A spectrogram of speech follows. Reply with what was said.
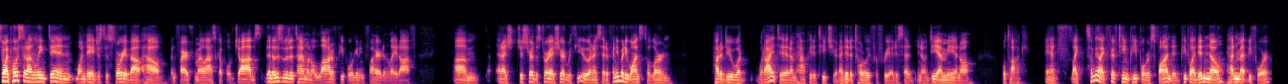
so I posted on LinkedIn one day just a story about how I've been fired from my last couple of jobs. Then this was a time when a lot of people were getting fired and laid off. Um, and I just shared the story I shared with you. And I said, if anybody wants to learn how to do what what I did, I'm happy to teach you. And I did it totally for free. I just said, you know, DM me and I'll we'll talk. And f- like something like 15 people responded, people I didn't know, hadn't met before.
